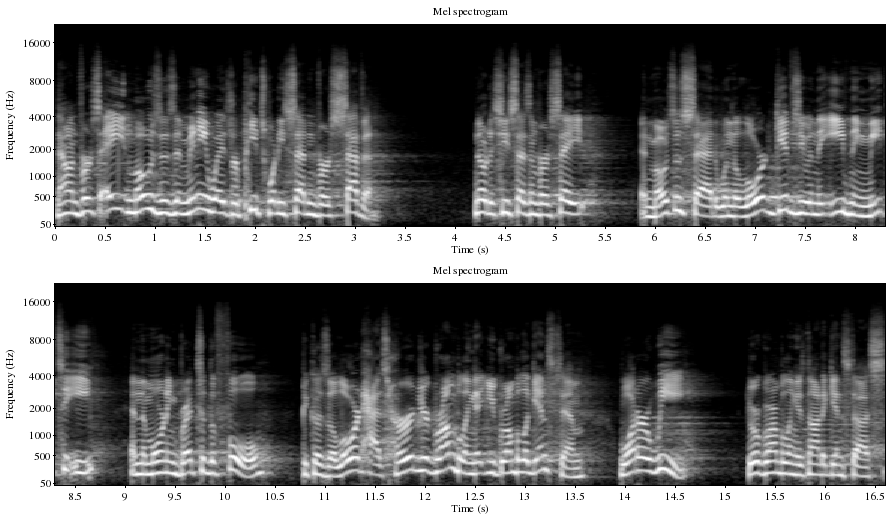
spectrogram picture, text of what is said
Now, in verse 8, Moses in many ways repeats what he said in verse 7. Notice he says in verse 8, And Moses said, When the Lord gives you in the evening meat to eat, and the morning bread to the full, because the Lord has heard your grumbling that you grumble against him, what are we? Your grumbling is not against us,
